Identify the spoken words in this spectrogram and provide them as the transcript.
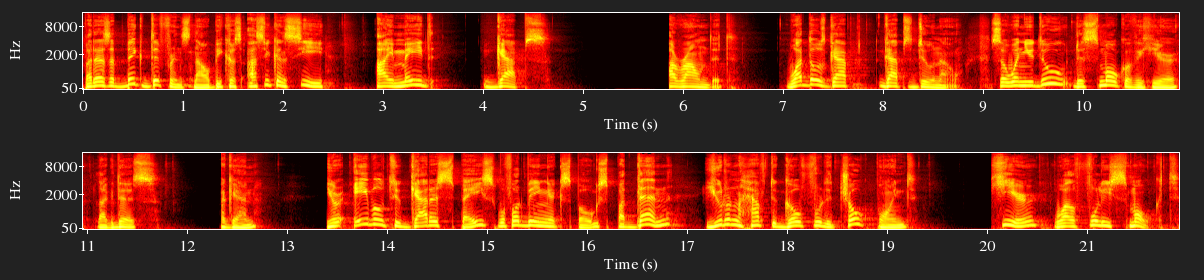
but there's a big difference now because as you can see, I made gaps around it. What those gap gaps do now? So when you do the smoke over here, like this, again, you're able to gather space without being exposed, but then you don't have to go through the choke point here while fully smoked.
